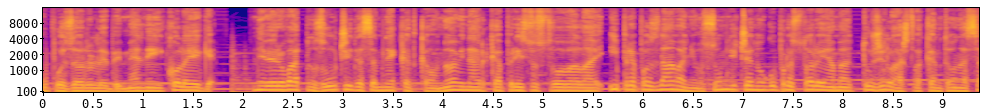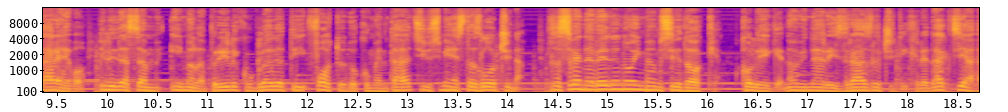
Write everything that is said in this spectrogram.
upozorile bi mene i kolege. Nevjerovatno zvuči da sam nekad kao novinarka prisustvovala i prepoznavanju osumnjičenog u prostorijama tužilaštva kantona Sarajevo ili da sam imala priliku gledati fotodokumentaciju s mjesta zločina. Za sve navedeno imam svjedoke, kolege novinare iz različitih redakcija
